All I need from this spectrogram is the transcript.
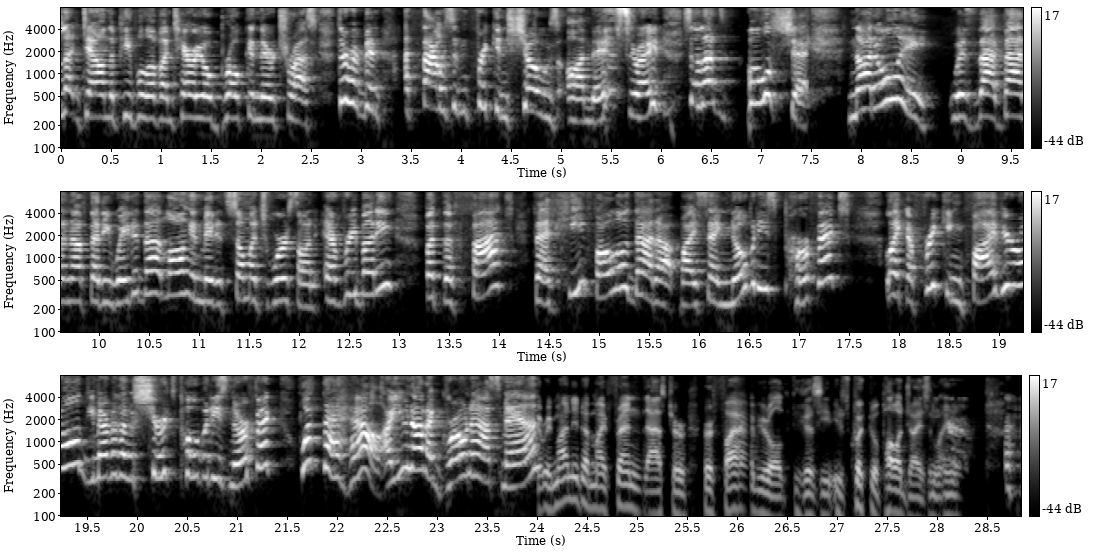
let down the people of Ontario, broken their trust. There have been a thousand freaking shows on this, right? So that's bullshit. Not only was that bad enough that he waited that long and made it so much worse on everybody, but the fact that he followed that up by saying nobody's perfect like a freaking five year old? You remember those shirts, Nobody's Nerfect? What the hell? Are you not a grown ass man? It reminded of my friend asked her her five year old because he, he, was quick to apologize and like,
